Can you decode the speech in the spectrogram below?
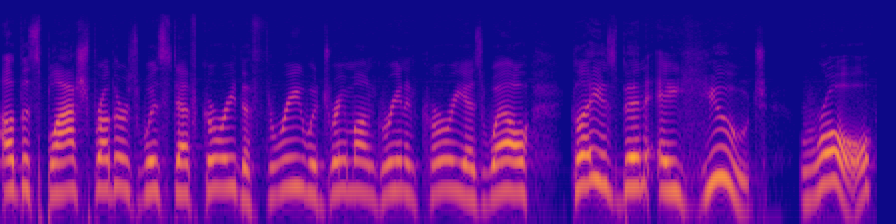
of the Splash Brothers with Steph Curry, the three with Draymond Green and Curry as well. Klay has been a huge role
